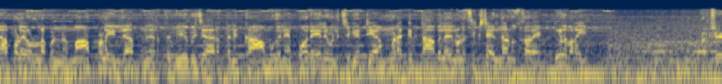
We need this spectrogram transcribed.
ഉയ്യാപ്പളയുള്ള പെണ്ണ് മാപ്പിള ഇല്ലാത്ത നേരത്ത് വ്യഭിചാരത്തിന് കാമുകനെ പൊരയിൽ വിളിച്ച് കയറ്റിയ നമ്മുടെ കിതാബിൽ അതിനുള്ള ശിക്ഷ എന്താണ് ഉസ്താദെ? നിങ്ങൾ പറയും. പക്ഷേ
